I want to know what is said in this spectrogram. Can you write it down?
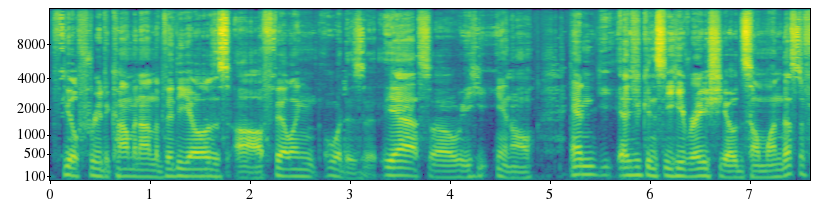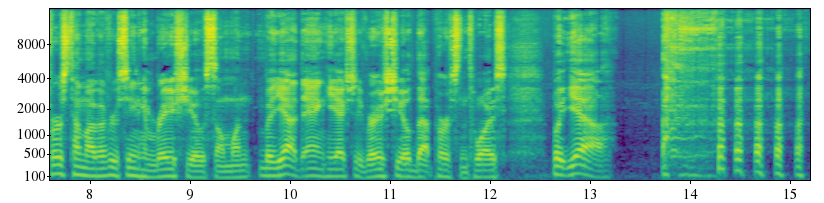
feel free to comment on the videos, uh, failing, what is it? Yeah, so, he, you know, and as you can see, he ratioed someone. That's the first time I've ever seen him ratio someone. But yeah, dang, he actually ratioed that person twice. But yeah.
